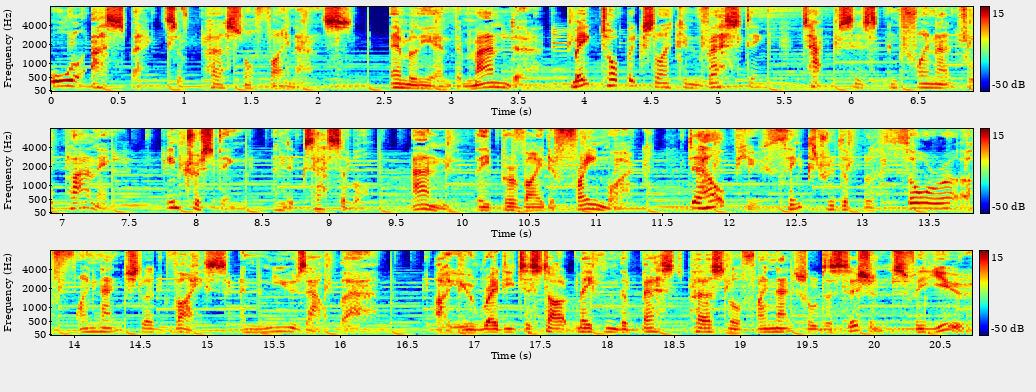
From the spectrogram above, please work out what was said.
all aspects of personal finance. Emily and Amanda make topics like investing, taxes, and financial planning interesting and accessible. And they provide a framework to help you think through the plethora of financial advice and news out there. Are you ready to start making the best personal financial decisions for you?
